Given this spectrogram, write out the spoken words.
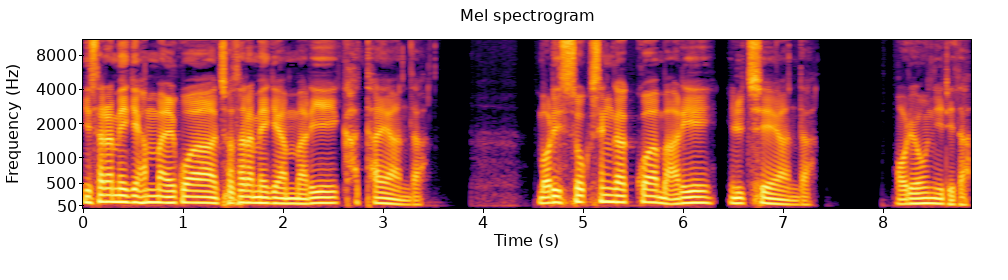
이 사람에게 한 말과 저 사람에게 한 말이 같아야 한다. 머릿속 생각과 말이 일치해야 한다. 어려운 일이다.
